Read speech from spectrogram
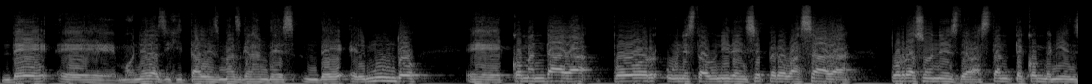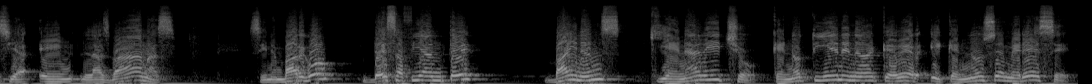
de eh, monedas digitales más grandes del mundo, comandada por un estadounidense, pero basada por razones de bastante conveniencia en las Bahamas. Sin embargo, desafiante, Binance, quien ha dicho que no tiene nada que ver y que no se merece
